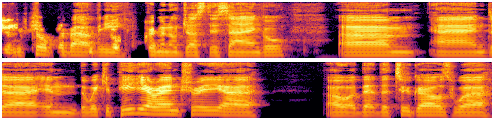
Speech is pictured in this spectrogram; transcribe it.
you talked about the criminal justice angle, um, and uh, in the Wikipedia entry, uh, oh, the, the two girls were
